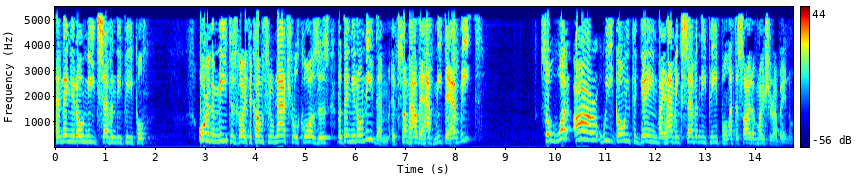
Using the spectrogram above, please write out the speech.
and then you don't need 70 people, or the meat is going to come through natural causes, but then you don't need them. If somehow they have meat, they have meat. So what are we going to gain by having 70 people at the side of Moshe Rabbeinu?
